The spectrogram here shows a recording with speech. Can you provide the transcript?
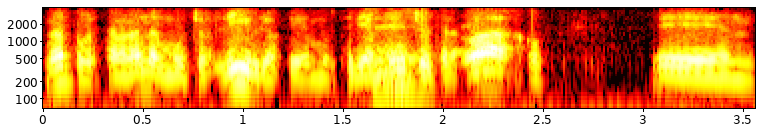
no, porque estamos hablando de muchos libros, que sería Sí. mucho trabajo. Eh,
